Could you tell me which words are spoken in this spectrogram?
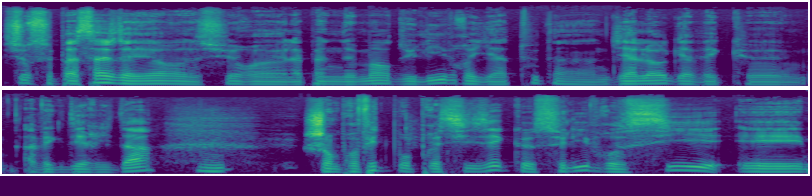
Sur ce passage, d'ailleurs, sur la peine de mort du livre, il y a tout un dialogue avec, avec Derrida. J'en profite pour préciser que ce livre aussi est,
